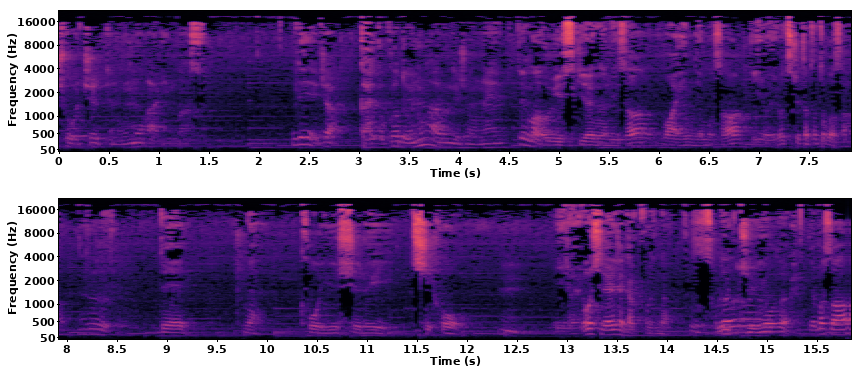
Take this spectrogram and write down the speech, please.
焼酎っていうのもあります。でじゃあ外国はどういうのがあるんでしょうね。でまあウイスキーなりさワインでもさいろいろ作り方とかさ。で、ね、こういう種類地方。うん。いろいろ知られるじゃん学校でな。それ重要。だよやっぱさ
